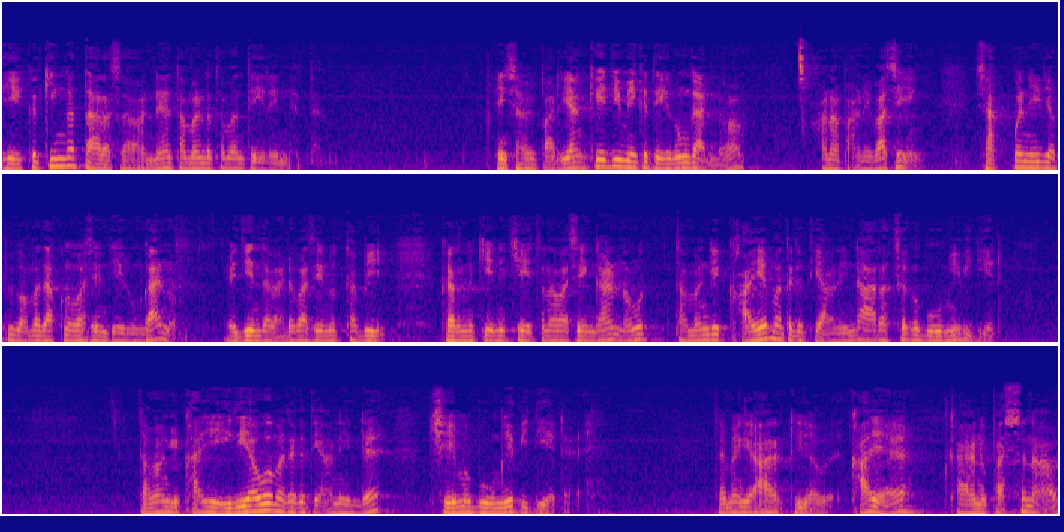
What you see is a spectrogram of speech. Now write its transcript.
ඒකකින්වත් අරසාවක් නැහැ Tamanට Taman තේරෙන්නේ නැත්තම්. ඒ නිසා අපි පරියන්කේදී මේක තේරුම් ගන්නවා ආනාපානේ වශයෙන්. ශක්මණේදී අපි වම දකුණු වශයෙන් තේරුම් ගන්නවා. එදින්ද වැඩ වශයෙන්ුත් අපි කරන කියන චේතනා වශයෙන් ගන්න. නමුත් Tamanගේ කය මතක තියාගෙන ඉන්න ආරක්ෂක භූමිය විදියට. Tamanගේ කය ඉරියව්ව මතක තියාගෙන ඉන්න ക്ഷേම භූමිය විදියට. Tamanගේ කය කායනුපස්සනාව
